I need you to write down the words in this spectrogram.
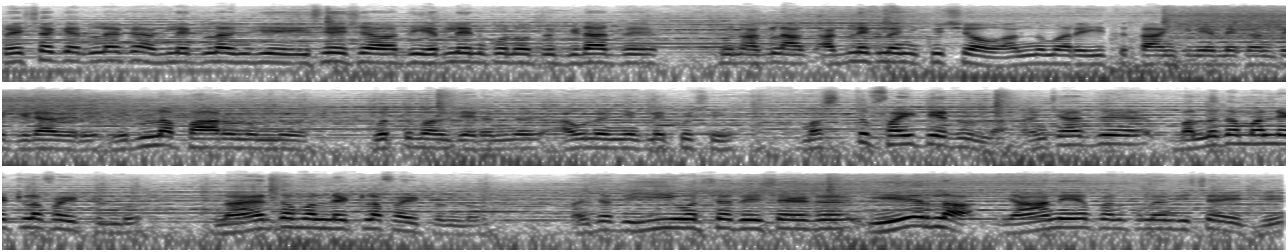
ಪ್ರೇಕ್ಷಕರ್ಲಾಗ ಅಗ್ಲೆಗ್ಲ ಒಂಜಿ ವಿಶೇಷವಾದ ಎರ್ಲೇನು ಕೊನೋದು ಗಿಡದ ತುನ್ ಅಗ್ಲ ಅಗ್ಲೆಗ್ಲಂಜಿ ಖುಷಿ ಅವು. ಅಂದು ಮರ ಈತ ತಾಂಕಿನ ಎರ್ಲೆಕಂತ ಗಿಡ ಎಲ್ಲ ಪಾರೊಂದು ಗೊತ್ತು ಮಲ್ದೇರು ಅಂದು ಅವಳಂಜಿ ಖುಷಿ. ಮಸ್ತ್ ಫೈಟ್ ಇರಲಿಲ್ಲ. ಅಂಚಾದ ಬಲ್ಲದ ಮಲ್ಲೆಟ್ಲ ಫೈಟ್ ಉಂಡು. ನಾಯರ್ದ ಮಲ್ಲೆಟ್ಲ ಫೈಟ್ ಉಂಡು. ಅಂಚಾದ ಈ ವರ್ಷ ದೇಶ ಏರ್ಲ. ಯಾನೇ ಪನ್ಪುನ ಇಷ್ಟ ಇಜ್ಜಿ.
